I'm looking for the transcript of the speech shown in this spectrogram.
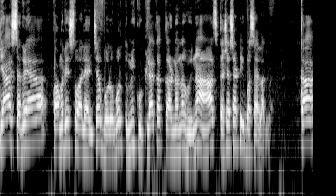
त्या सगळ्या काँग्रेसवाल्यांच्या बरोबर तुम्ही कुठल्या का कारणानं होईना आज कशासाठी बसायला लागला? का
